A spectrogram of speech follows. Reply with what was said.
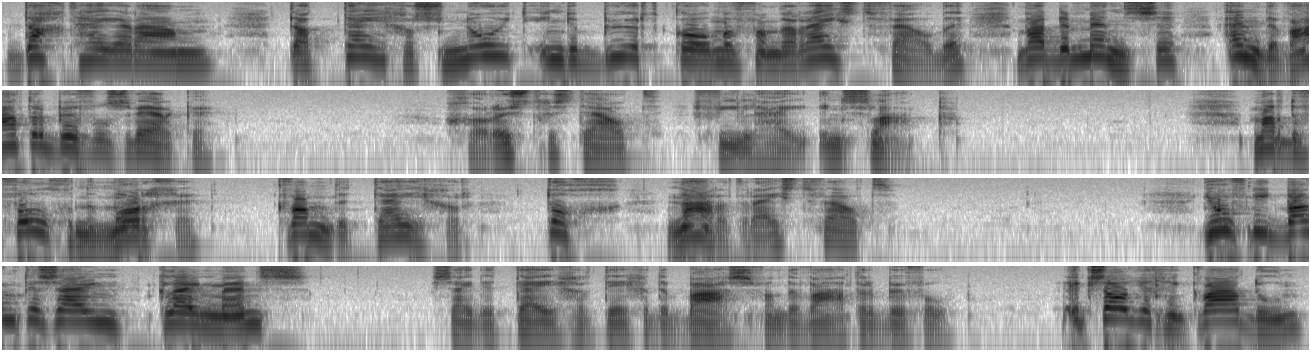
dacht hij eraan dat tijgers nooit in de buurt komen van de rijstvelden waar de mensen en de waterbuffels werken. Gerustgesteld viel hij in slaap. Maar de volgende morgen kwam de tijger toch naar het rijstveld. Je hoeft niet bang te zijn, klein mens, zei de tijger tegen de baas van de waterbuffel. Ik zal je geen kwaad doen.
